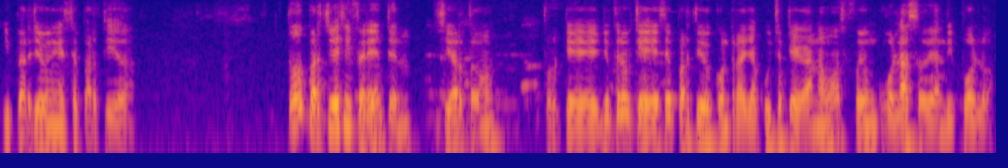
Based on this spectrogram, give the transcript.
y perdió en este partido. Todo partido es diferente, ¿cierto? Porque yo creo que ese partido contra Ayacucho que ganamos fue un golazo de Andy Polo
